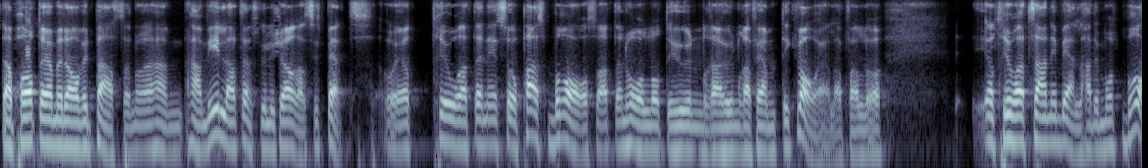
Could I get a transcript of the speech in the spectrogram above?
där pratade jag med David Persson och han, han ville att den skulle köras i spets. Och jag tror att den är så pass bra så att den håller till 100-150 kvar i alla fall. Och jag tror att Sunny Bell hade mått bra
